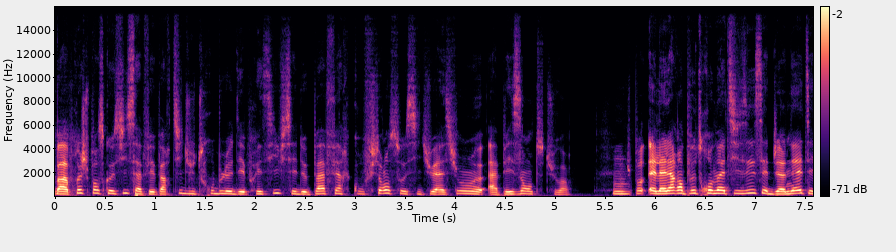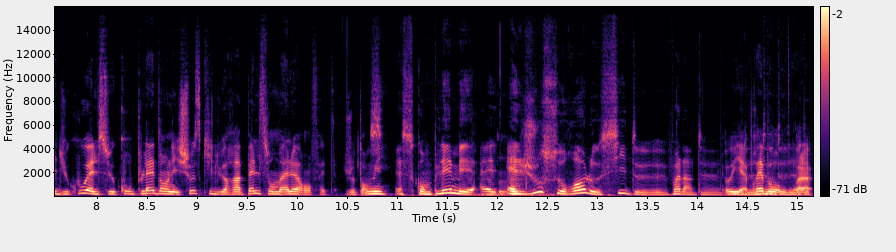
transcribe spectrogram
Bah après, je pense qu'aussi ça fait partie du trouble dépressif, c'est de pas faire confiance aux situations apaisantes, tu vois. Mm. Je pense- Elle a l'air un peu traumatisée cette Jeannette et du coup elle se complaît dans les choses qui lui rappellent son malheur en fait, je pense. Oui, elle se complaît, mais elle, Mm. elle joue ce rôle aussi de, voilà, de. Oui, après de- bon, de voilà,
